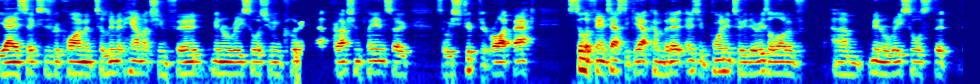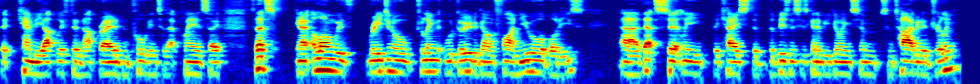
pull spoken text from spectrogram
the ASX's requirement to limit how much inferred mineral resource you include in that production plan. So, so we stripped it right back still a fantastic outcome. But as you pointed to, there is a lot of um, mineral resource that that can be uplifted and upgraded and pulled into that plan. So, so that's you know along with regional drilling that we'll do to go and find new ore bodies. Uh, that's certainly the case. The, the business is going to be doing some some targeted drilling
